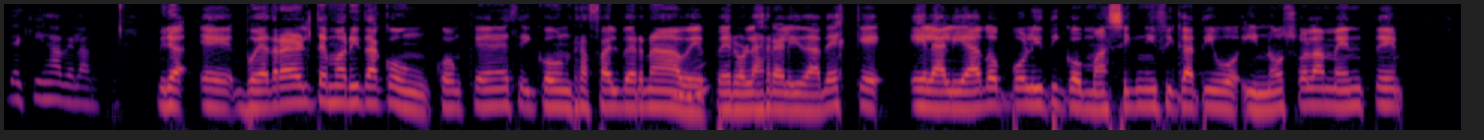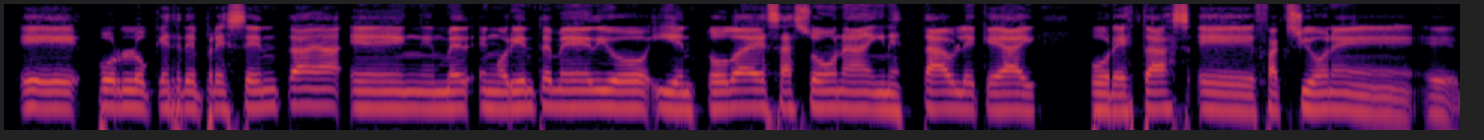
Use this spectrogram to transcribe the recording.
de aquí en adelante. Mira, eh, voy a traer el tema ahorita con, con Kenneth y con Rafael Bernabe, pero la realidad es que el aliado político más significativo, y no solamente eh, por lo que representa en, en Oriente Medio y en toda esa zona inestable que hay por estas eh, facciones eh,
